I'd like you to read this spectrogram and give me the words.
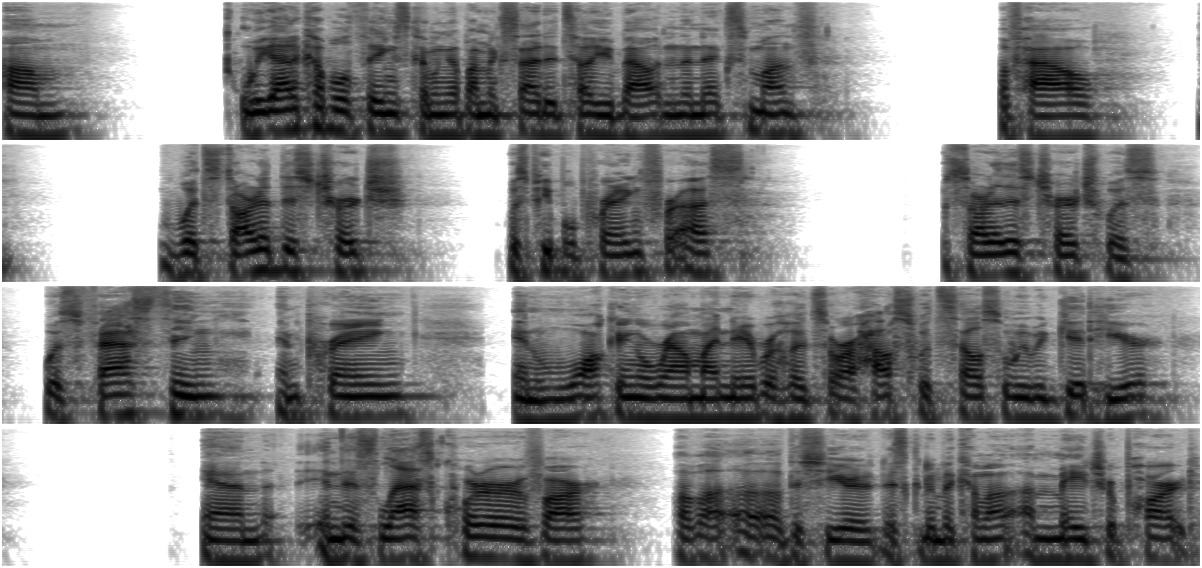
Um, we got a couple of things coming up I'm excited to tell you about in the next month of how what started this church was people praying for us. What started this church was, was fasting and praying and walking around my neighborhood so our house would sell so we would get here. And in this last quarter of our of, uh, of this year, it's going to become a, a, major part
